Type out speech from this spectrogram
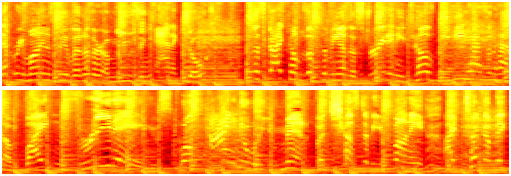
that reminds me of another amusing anecdote. This guy comes up to me on the street and he tells me he hasn't had a bite in three days. Well, I knew what he meant, but just to be funny, I took a big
